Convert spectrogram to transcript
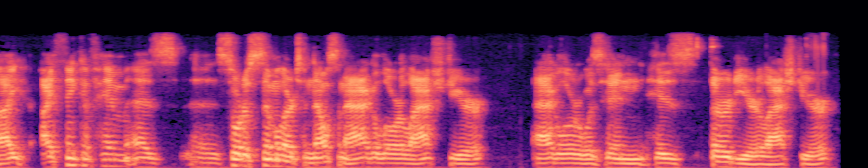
I I think of him as uh, sort of similar to Nelson Agholor last year. Agholor was in his third year last year,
